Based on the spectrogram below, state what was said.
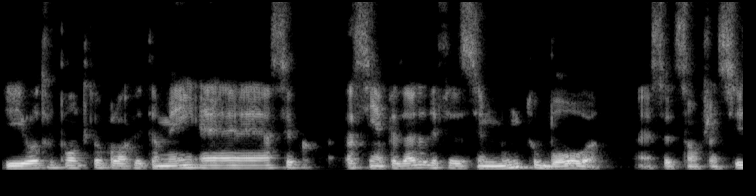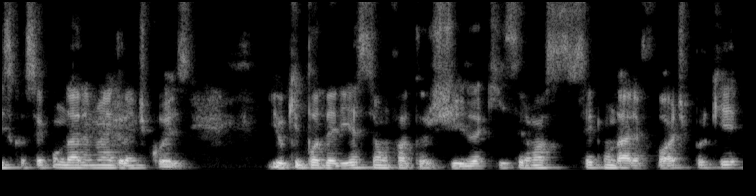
E outro ponto que eu coloco aí também é, assim, apesar da defesa ser muito boa, essa de São Francisco, a secundária não é grande coisa. E o que poderia ser um fator X aqui seria uma secundária forte, porque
